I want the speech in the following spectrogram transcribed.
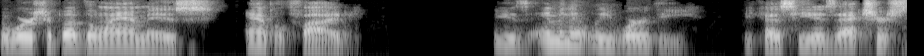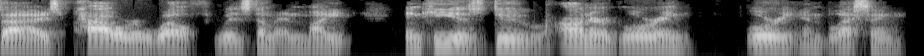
The worship of the Lamb is amplified. He is eminently worthy because he has exercised power, wealth, wisdom, and might, and he is due honor, glory, glory, and blessing.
